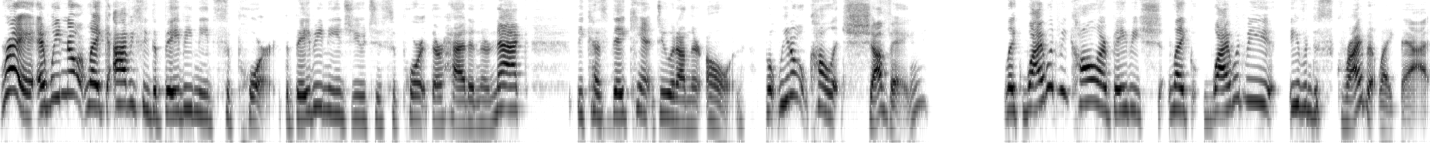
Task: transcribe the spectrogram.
Right. And we know, like, obviously the baby needs support. The baby needs you to support their head and their neck because they can't do it on their own. But we don't call it shoving like, why would we call our baby, sh- like, why would we even describe it like that?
